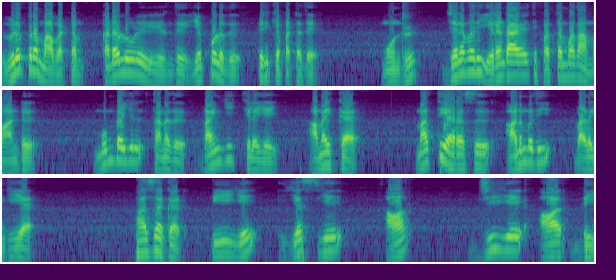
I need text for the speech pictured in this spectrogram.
விழுப்புரம் மாவட்டம் கடலூரில் இருந்து எப்பொழுது பிரிக்கப்பட்டது? மூன்று ஜனவரி இரண்டாயிரத்தி பத்தொன்பதாம் ஆண்டு மும்பையில் தனது வங்கி கிளையை அமைக்க மத்திய அரசு அனுமதி வழங்கிய பசகட் பிஏஎஸ்ஏஆர் ஜிஏஆர்டி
